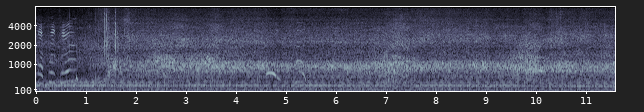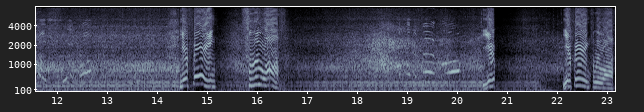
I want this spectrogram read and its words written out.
My front tire? Oh, shit. Oh, shit, bro. Your fairing flew off. What the fuck, bro? Your your fairing flew off.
